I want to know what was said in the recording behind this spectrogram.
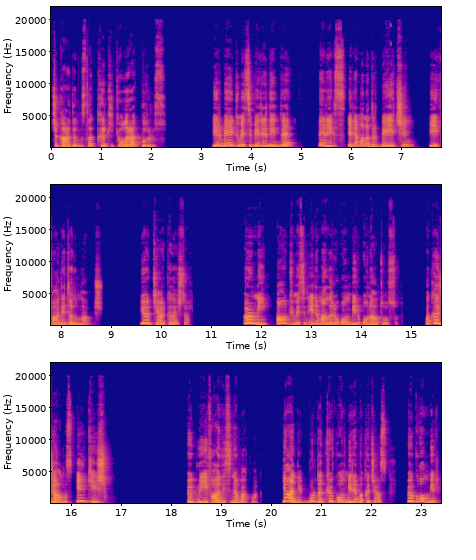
Çıkardığımızda 42 olarak buluruz. Bir B kümesi verildiğinde her x elemanıdır B için bir ifade tanımlanmış. Diyor ki arkadaşlar. Örneğin A kümesinin elemanları 11, 16 olsun. Bakacağımız ilk iş köklü ifadesine bakmak. Yani burada kök 11'e bakacağız. Kök 11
